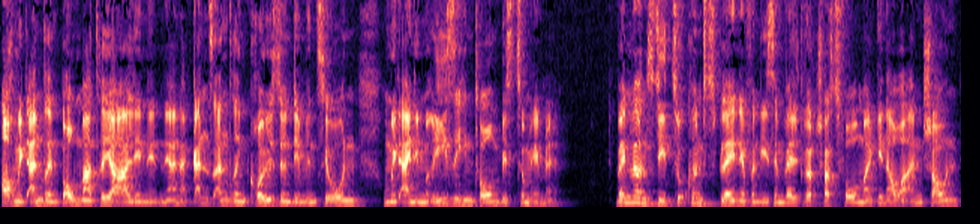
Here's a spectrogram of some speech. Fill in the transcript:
Auch mit anderen Baumaterialien in einer ganz anderen Größe und Dimension und mit einem riesigen Turm bis zum Himmel. Wenn wir uns die Zukunftspläne von diesem Weltwirtschaftsforum mal genauer anschauen,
